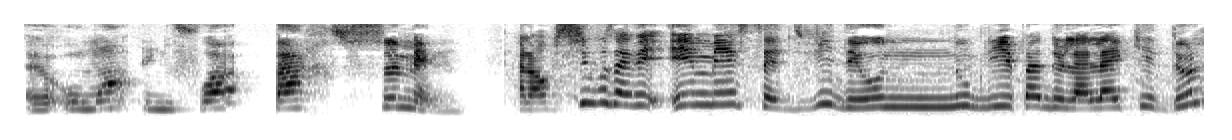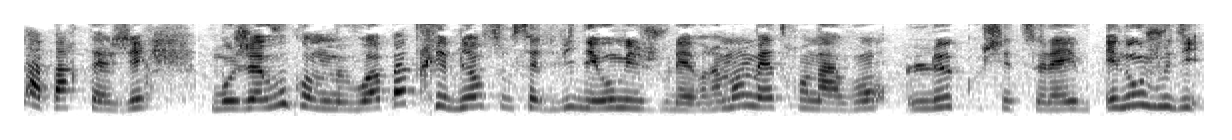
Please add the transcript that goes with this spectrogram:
euh, au moins une fois par semaine. Alors si vous avez aimé cette vidéo, n'oubliez pas de la liker, de la partager. Bon j'avoue qu'on ne me voit pas très bien sur cette vidéo, mais je voulais vraiment mettre en avant le coucher de soleil. Et donc je vous dis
